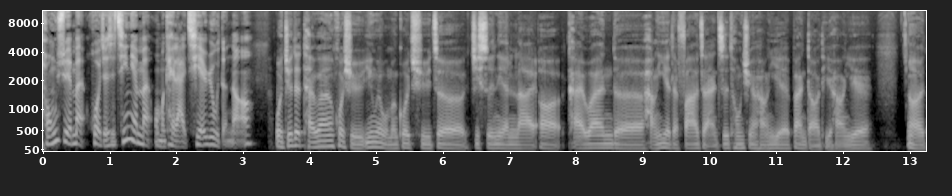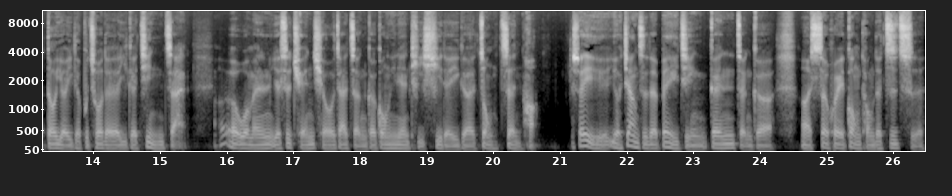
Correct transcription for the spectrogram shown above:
同学们或者是青年们，我们可以来切入的呢？我觉得台湾或许因为我们过去这几十年来啊，台湾的行业的发展，资通讯行业、半导体行业，啊，都有一个不错的一个进展。呃，我们也是全球在整个供应链体系的一个重镇哈。所以有这样子的背景跟整个呃社会共同的支持，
